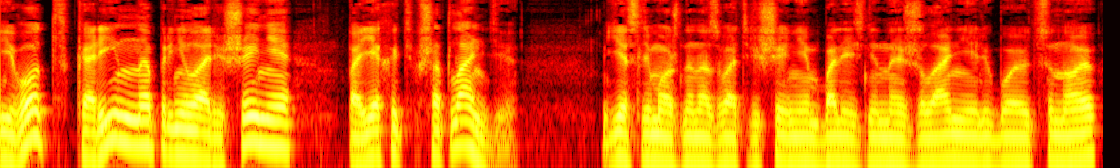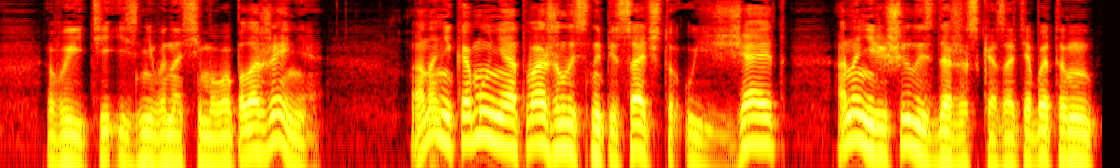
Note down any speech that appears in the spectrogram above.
И вот Каринна приняла решение поехать в Шотландию. Если можно назвать решением болезненное желание любой ценою выйти из невыносимого положения. Она никому не отважилась написать, что уезжает, она не решилась даже сказать об этом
